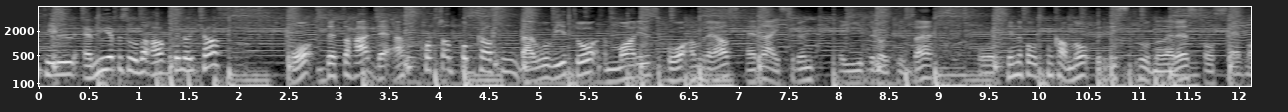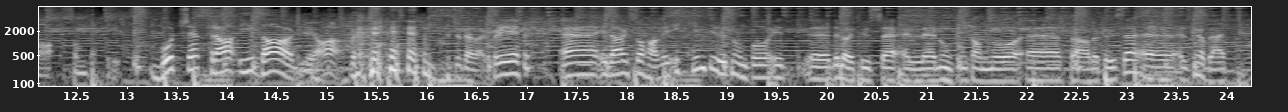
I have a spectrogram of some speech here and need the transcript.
til en ny episode av Deloitte-kast. Og dette her, det er fortsatt podkasten der hvor vi to, Marius og Andreas, reiser rundt i Deloitte-huset og finner folk som kan noe, rister hodene deres og ser hva som detter ut. Bortsett fra i dag. Ja. Bortsett fra i dag. Fordi i dag så har vi ikke intervjuet noen på eh, Deloitte-huset eller noen som kan noe eh, fra dette huset, eh, eller som jobber her.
